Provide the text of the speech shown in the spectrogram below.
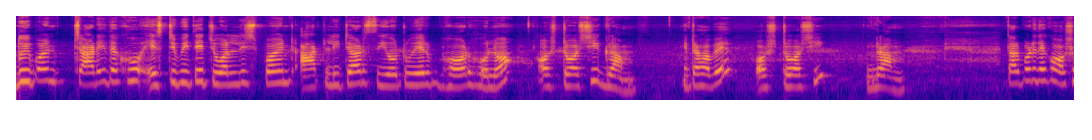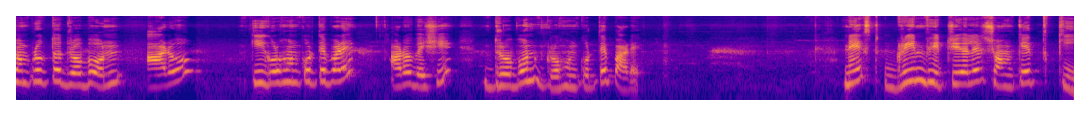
দুই পয়েন্ট চারে দেখো এসটিপিতে চুয়াল্লিশ পয়েন্ট আট লিটার সিও টু এর ভর হলো অষ্টআশি গ্রাম। এটা হবে অষ্টআশি গ্রাম। তারপরে দেখো, অসম্পৃক্ত দ্রবণ আরও কি গ্রহণ করতে পারে? আরও বেশি দ্রবণ গ্রহণ করতে পারে। নেক্সট, গ্রিন ভিট্রিয়ালের সংকেত কি?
